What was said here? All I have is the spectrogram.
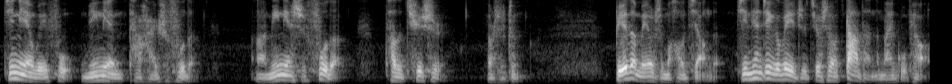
今年为负，明年它还是负的，啊，明年是负的，它的趋势要是正，别的没有什么好讲的。今天这个位置就是要大胆的买股票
